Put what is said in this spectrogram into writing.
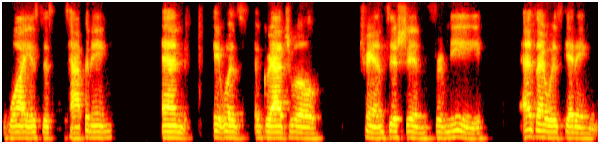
why is this happening? And it was a gradual transition for me as I was getting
